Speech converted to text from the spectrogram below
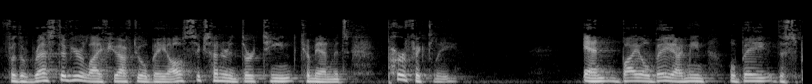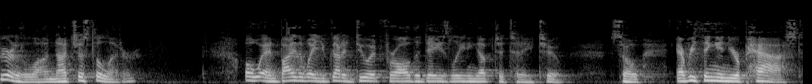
for the rest of your life, you have to obey all 613 commandments perfectly. And by obey, I mean obey the spirit of the law, not just the letter. Oh, and by the way, you've got to do it for all the days leading up to today too. So everything in your past,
